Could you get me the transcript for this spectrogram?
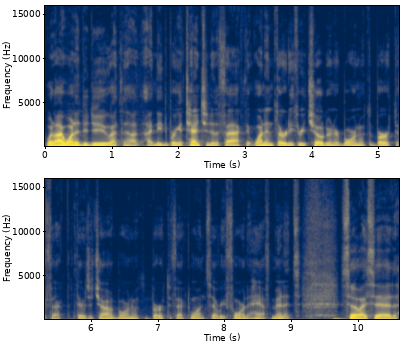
what I wanted to do, I thought I need to bring attention to the fact that one in 33 children are born with the birth defect. That there's a child born with a birth defect once every four and a half minutes. So I said,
